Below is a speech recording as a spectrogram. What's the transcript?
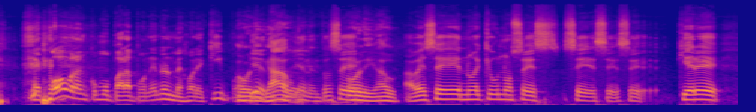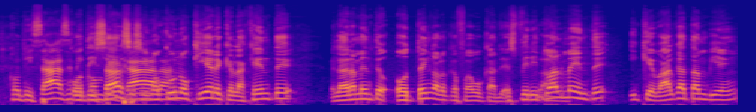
le cobran como para poner el mejor equipo. Obligado. ¿Entiendes? Entonces, Obligado. a veces no es que uno se, se, se, se quiere Cotizarse, cotizarse, sino que uno quiere que la gente verdaderamente obtenga lo que fue a buscar espiritualmente y que valga también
